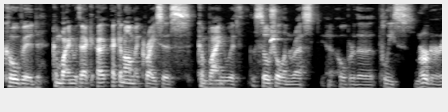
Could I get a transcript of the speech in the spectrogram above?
COVID combined with ec- economic crisis, combined with social unrest over the police murder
